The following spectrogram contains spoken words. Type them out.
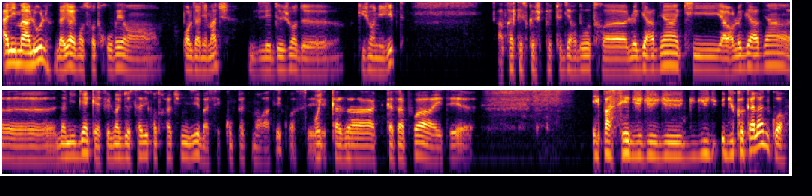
Alima Aloul. D'ailleurs, ils vont se retrouver en, pour le dernier match, les deux joueurs de, qui jouent en Égypte. Après, qu'est-ce que je peux te dire d'autre euh, Le gardien qui. Alors, le gardien euh, namibien qui a fait le match de sa vie contre la Tunisie, bah, c'est complètement raté. Quoi. C'est, oui. a été. Euh, est passé du, du, du, du, coq à l'âne, quoi.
